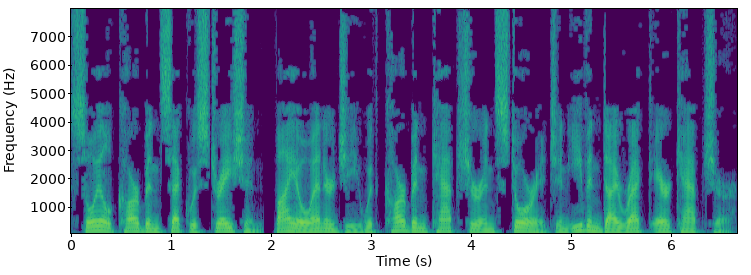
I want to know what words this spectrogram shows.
soil carbon sequestration, bioenergy with carbon capture and storage and even direct air capture.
